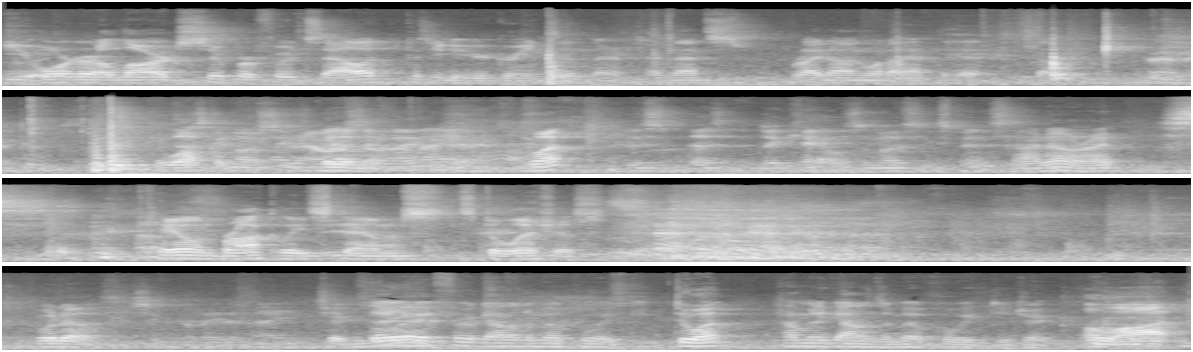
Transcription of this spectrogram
you order a large superfood salad because you get your greens in there, and that's right on what I have to hit. So. You're welcome. Most Been in there. thing. What? This, this, the kale's the most expensive. I know, right? Kale and broccoli stems, it's delicious. What else? Chick-fil-A Don't you go for a gallon of milk a week? Do what? How many gallons of milk a week do you drink? A lot.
